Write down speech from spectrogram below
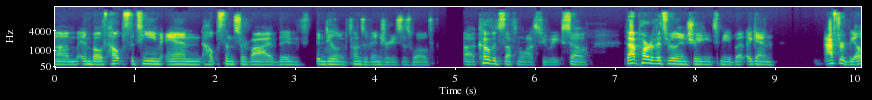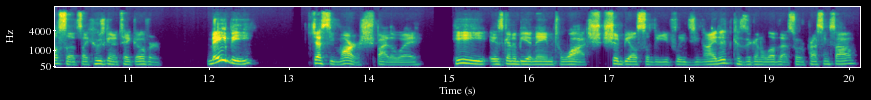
um, and both helps the team and helps them survive. They've been dealing with tons of injuries as well, uh, COVID stuff in the last few weeks. So that part of it's really intriguing to me. But again, after Bielsa, it's like who's going to take over? Maybe Jesse Marsch. By the way, he is going to be a name to watch. Should Bielsa leave Leeds United because they're going to love that sort of pressing style.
